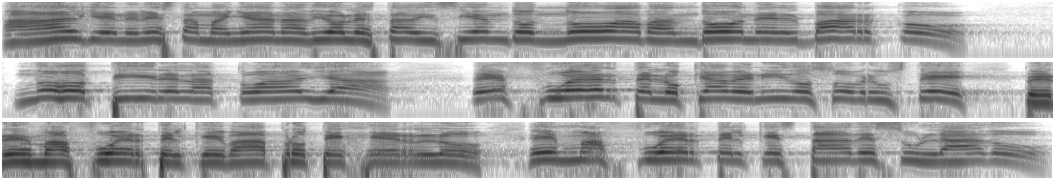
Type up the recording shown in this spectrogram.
A alguien en esta mañana Dios le está diciendo, no abandone el barco, no tire la toalla, es fuerte lo que ha venido sobre usted, pero es más fuerte el que va a protegerlo. Es más fuerte el que está de su lado.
